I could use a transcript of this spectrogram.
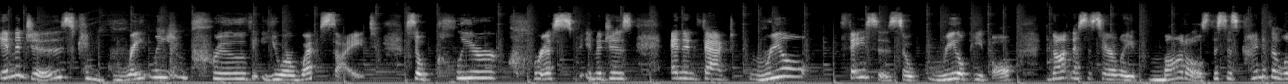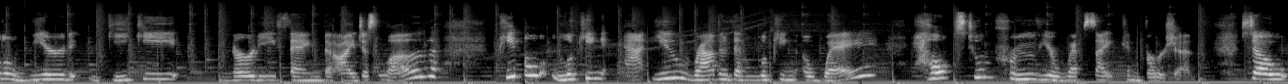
Images can greatly improve your website. So clear, crisp images, and in fact, real faces, so real people, not necessarily models. This is kind of a little weird, geeky, nerdy thing that I just love people looking at you rather than looking away helps to improve your website conversion. So,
